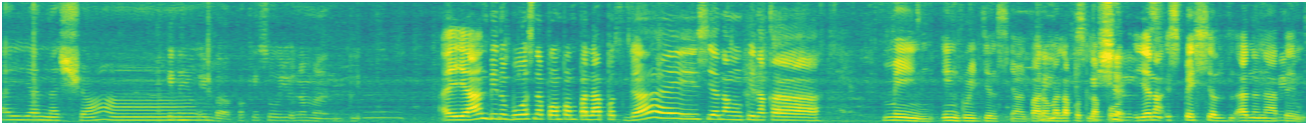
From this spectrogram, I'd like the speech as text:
Ayan na siya. Akin na yung iba. Pakisuyo naman. Ayan, binubuhos na po ang pampalapot guys. Yan ang pinaka main ingredients niyan para malapot-lapot. Yan ang special ano natin,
